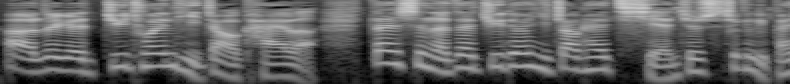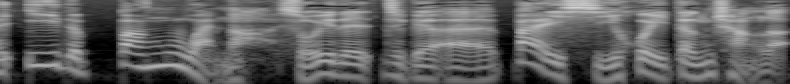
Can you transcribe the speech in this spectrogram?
啊，这个 G20 召开了。但是呢，在 G20 召开前，就是这个礼拜一的傍晚呐、啊，所谓的这个呃拜习会登场了。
